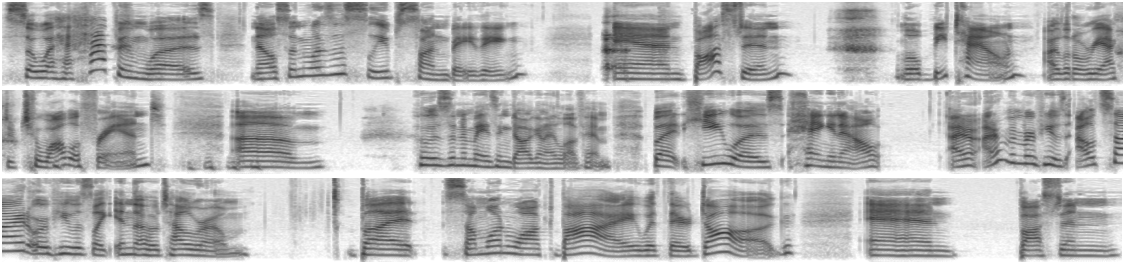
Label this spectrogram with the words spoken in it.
so what happened was Nelson was asleep sunbathing, and Boston, little B town, our little reactive Chihuahua friend, um, who is an amazing dog, and I love him. But he was hanging out. I don't. I don't remember if he was outside or if he was like in the hotel room. But someone walked by with their dog, and Boston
